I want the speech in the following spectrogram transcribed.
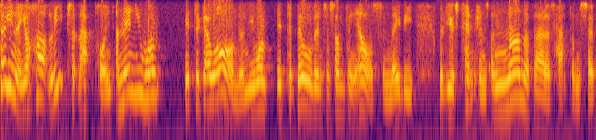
So, you know, your heart leaps at that point, and then you want it to go on and you want it to build into something else and maybe reduce tensions, and none of that has happened. So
